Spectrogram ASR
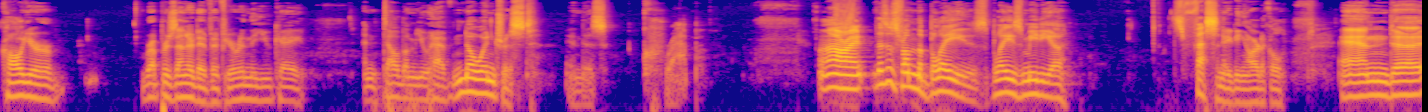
call your representative if you're in the UK and tell them you have no interest in this crap. All right, this is from the Blaze, Blaze Media. It's a fascinating article. And uh,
